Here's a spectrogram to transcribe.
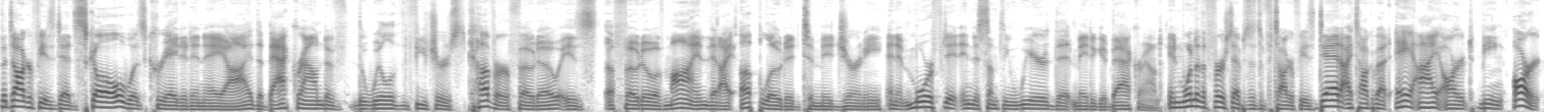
photography is Dead Skull was created in AI. The background of the Will of the Future's cover photo is a photo of mine that I uploaded to Midjourney, and it morphed it into something weird that made a good background. In one of the first episodes of Photography is Dead, I talk about AI art being art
